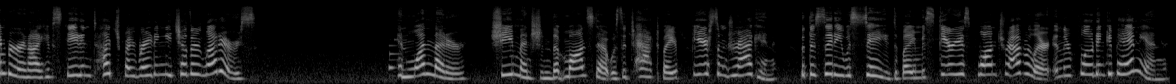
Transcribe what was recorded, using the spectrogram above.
Amber and I have stayed in touch by writing each other letters. In one letter, she mentioned that Mondstadt was attacked by a fearsome dragon, but the city was saved by a mysterious blonde traveler and their floating companion.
